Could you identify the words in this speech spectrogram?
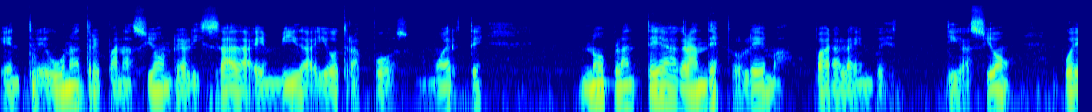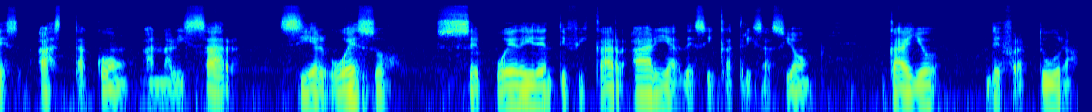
entre una trepanación realizada en vida y otra post-muerte no plantea grandes problemas para la investigación, pues hasta con analizar si el hueso se puede identificar área de cicatrización, callo de fractura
